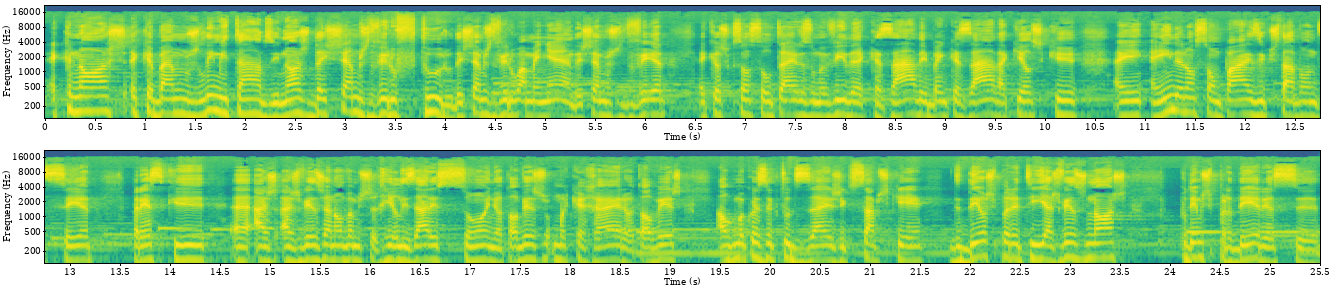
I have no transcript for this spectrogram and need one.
é que nós acabamos limitados e nós deixamos de ver o futuro, deixamos de ver o amanhã, deixamos de ver aqueles que são solteiros, uma vida casada e bem casada, aqueles que ainda não são pais e gostavam de ser. Parece que eh, às, às, vezes já não vamos realizar esse sonho, ou talvez uma carreira, ou talvez alguma coisa que tu desejas e que tu sabes que é de Deus para ti. Às vezes nós podemos perder esse,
